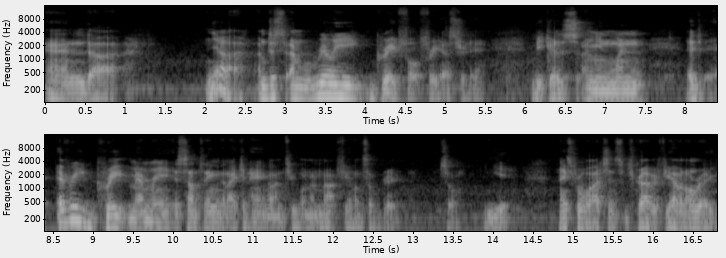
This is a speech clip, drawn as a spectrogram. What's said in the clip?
and uh, yeah, I'm just I'm really grateful for yesterday because I mean when it, every great memory is something that I can hang on to when I'm not feeling so great. So yeah, thanks for watching. Subscribe if you haven't already.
